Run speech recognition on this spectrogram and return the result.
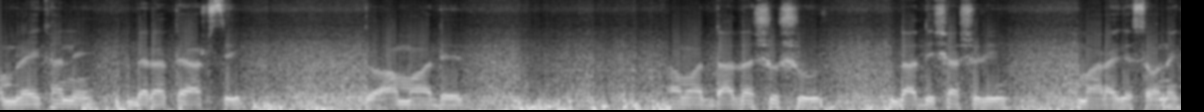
আমরা এখানে বেড়াতে আসছি। তো আমাদের, আমার দাদা শ্বশুর দাদি শাশুড়ি মারা গেছে অনেক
